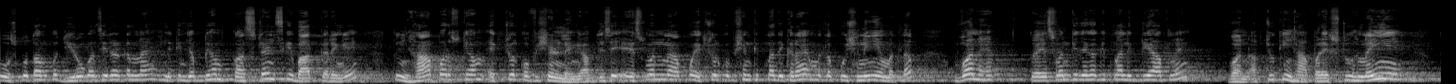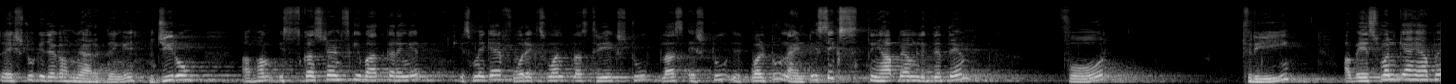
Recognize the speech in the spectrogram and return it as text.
तो उसको तो हमको ज़ीरो कंसीडर करना है, लेकिन जब भी हम कॉन्स्टेंट्स की बात करेंगे तो यहाँ पर उसके हम एक्चुअल कोफिशियंट लेंगे। अब जैसे एस वन में आपको एक्चुअल कोफिशियंट कितना दिख रहा है मतलब कुछ नहीं है मतलब वन है। तो एस वन की जगह कितना लिख दिया आपने? वन अब चूँकि यहाँ पर एक्स टू नहीं है तो एक्स टू की जगह हम यहाँ रख देंगे ज़ीरो अब हम इस कॉन्स्टेंट्स की बात करेंगे, इसमें क्या है? Four X one plus three X two plus X two equal to ninety six तो यहाँ पे हम लिख देते हैं फोर थ्री अब एस वन क्या है यहाँ पे?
